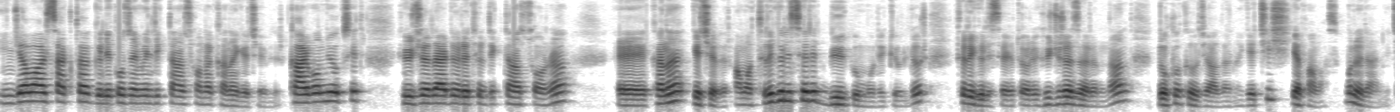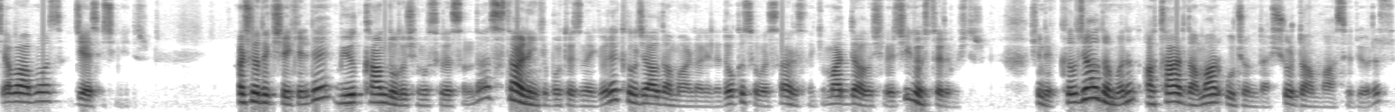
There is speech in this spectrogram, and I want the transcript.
İnce bağırsakta glikoz emildikten sonra kana geçebilir. Karbondioksit hücrelerde üretildikten sonra e, kana geçebilir. Ama trigliserit büyük bir moleküldür. Trigliserit öyle hücre zarından doku kılcallarına geçiş yapamaz. Bu nedenle cevabımız C seçeneğidir. Aşağıdaki şekilde büyük kan dolaşımı sırasında Starling hipotezine göre kılcal damarlar ile doku sıvısı arasındaki madde alışverişi gösterilmiştir. Şimdi kılcal damarın atar damar ucunda şuradan bahsediyoruz.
